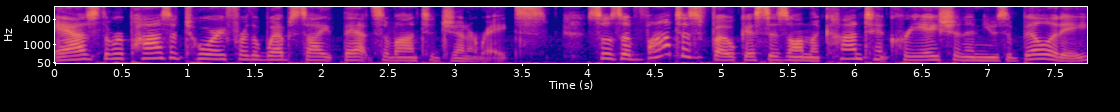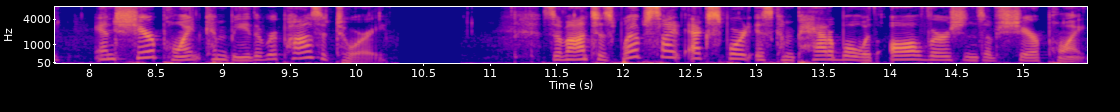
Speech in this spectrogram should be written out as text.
as the repository for the website that Zavanta generates. So Zavanta's focus is on the content creation and usability, and SharePoint can be the repository. Zavanta's website export is compatible with all versions of SharePoint.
